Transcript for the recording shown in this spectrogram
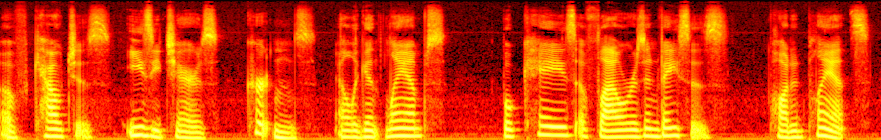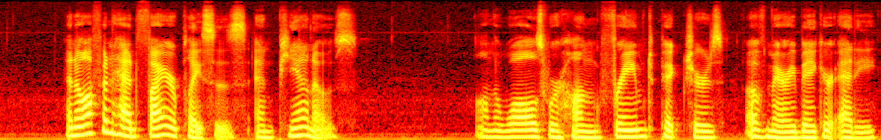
of couches, easy chairs, curtains, elegant lamps, bouquets of flowers in vases, potted plants, and often had fireplaces and pianos. On the walls were hung framed pictures of Mary Baker Eddy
